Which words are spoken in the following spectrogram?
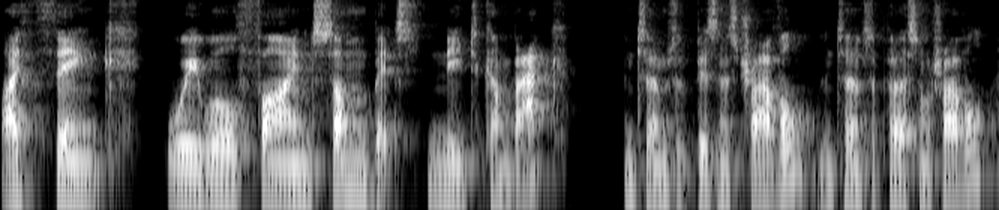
I think we will find some bits need to come back in terms of business travel, in terms of personal travel.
